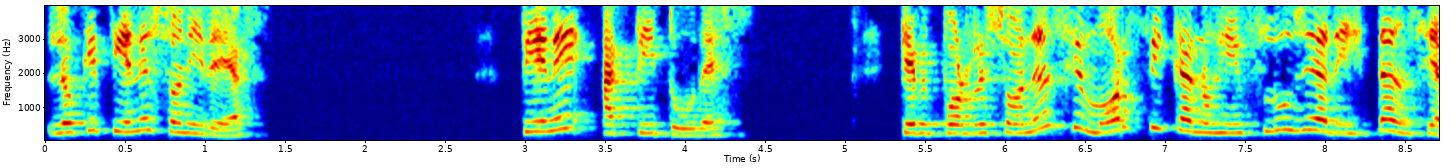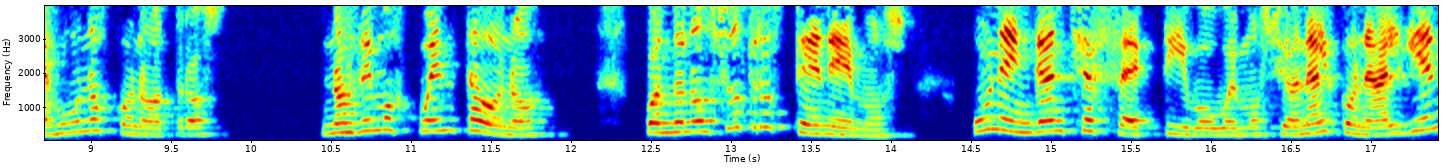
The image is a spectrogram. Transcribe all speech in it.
lo que tiene son ideas, tiene actitudes, que por resonancia mórfica nos influye a distancias unos con otros, nos demos cuenta o no. Cuando nosotros tenemos un enganche afectivo o emocional con alguien,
